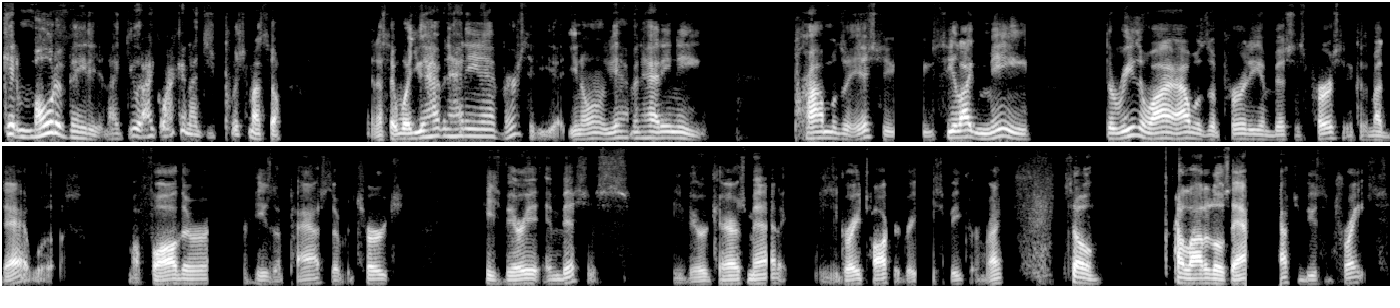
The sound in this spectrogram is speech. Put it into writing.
get motivated? Like you, like why can't I just push myself?" And I said, "Well, you haven't had any adversity yet. You know, you haven't had any problems or issues. See, like me, the reason why I was a pretty ambitious person because my dad was. My father, he's a pastor of a church. He's very ambitious He's very charismatic. He's a great talker, great speaker, right? So, a lot of those attributes and traits,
